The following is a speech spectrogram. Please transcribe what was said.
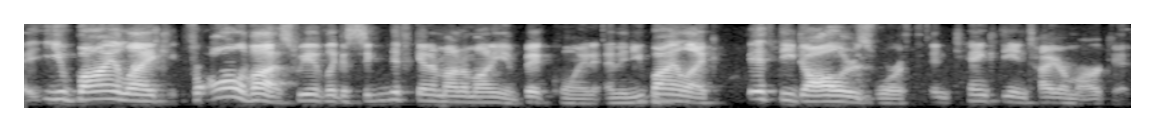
you buy like for all of us we have like a significant amount of money in bitcoin and then you buy like $50 worth and tank the entire market.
